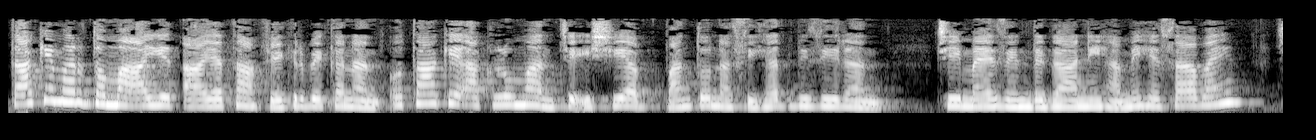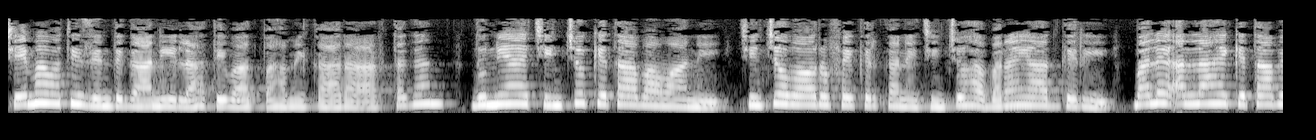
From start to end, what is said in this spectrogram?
تاکہ مردو ما آیت آیتاں فکر بکنند۔ او تاکہ اکلو من چے اشیا پنتو نصیحت بزیرند۔ چی میں زندگانی ہمیں حساب آئیں۔ چی وتی زندگانی لاہتی بات پہ ہمیں کارا آرتگن۔ دنیا چنچو کتاب آوانی۔ چنچو غور و فکر کنے چنچو حبرہ یاد کریں بلے اللہ کتاب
